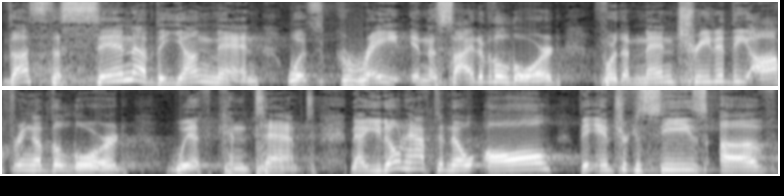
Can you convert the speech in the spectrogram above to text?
Thus the sin of the young men was great in the sight of the Lord, for the men treated the offering of the Lord with contempt. Now you don't have to know all the intricacies of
